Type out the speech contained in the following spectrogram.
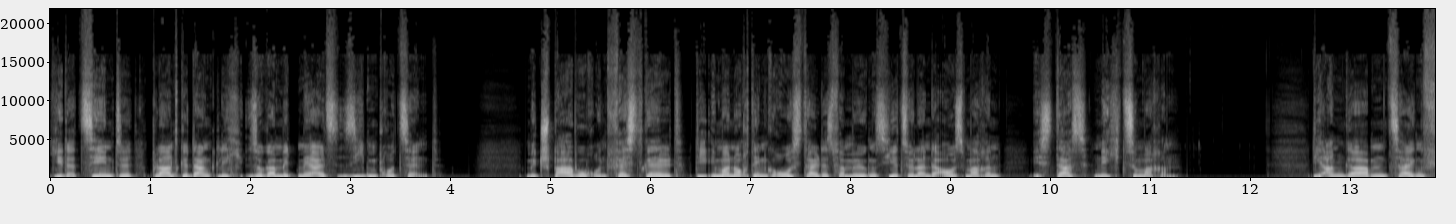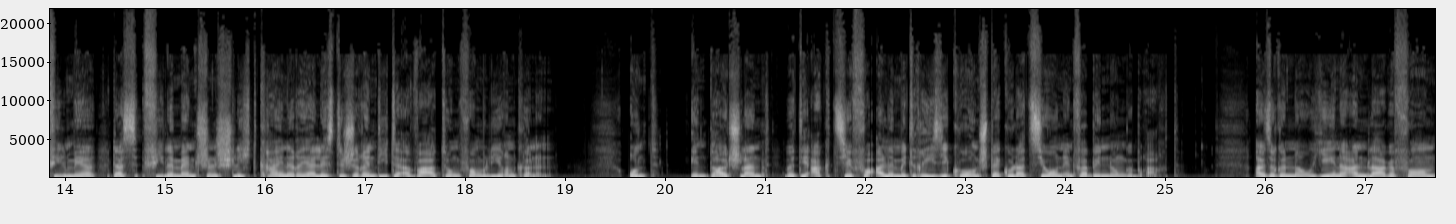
Jeder Zehnte plant gedanklich sogar mit mehr als 7 Prozent. Mit Sparbuch und Festgeld, die immer noch den Großteil des Vermögens hierzulande ausmachen, ist das nicht zu machen. Die Angaben zeigen vielmehr, dass viele Menschen schlicht keine realistische Renditeerwartung formulieren können. Und in Deutschland wird die Aktie vor allem mit Risiko und Spekulation in Verbindung gebracht. Also genau jene Anlageform,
